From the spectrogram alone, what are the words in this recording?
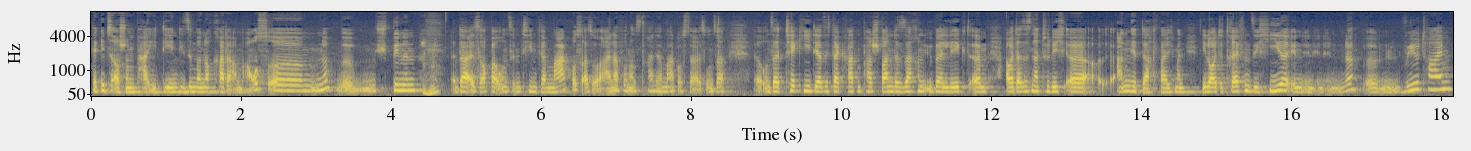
Da gibt es auch schon ein paar Ideen, die sind wir noch gerade am Ausspinnen. Äh, ne, äh, mhm. Da ist auch bei uns im Team der Markus, also einer von uns drei, der Markus, da ist unser, äh, unser Techie, der sich da gerade ein paar spannende Sachen überlegt. Ähm, aber das ist natürlich äh, angedacht, weil ich meine, die Leute treffen sich hier in, in, in, in, ne, äh, in Realtime,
